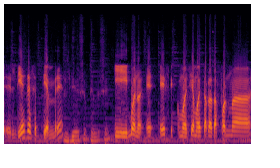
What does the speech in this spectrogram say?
el 10 de septiembre. El 10 de septiembre, sí. Y bueno, e, es, es como decíamos, esta plataforma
